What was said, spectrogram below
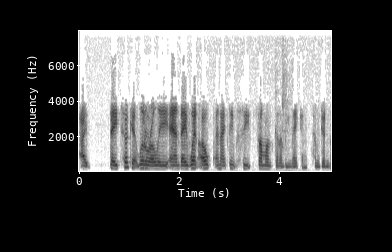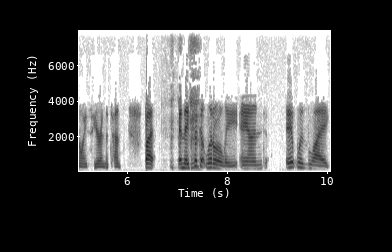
I they took it literally and they went oh and I think see someone's going to be making some good noise here in the tent, but and they took it literally and it was like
